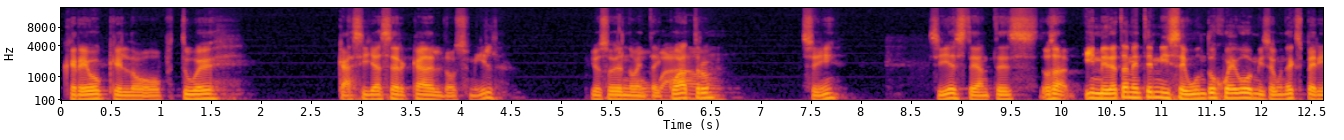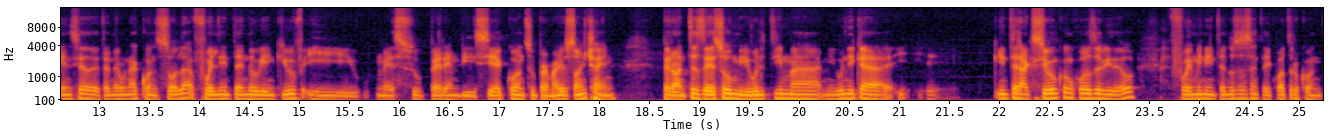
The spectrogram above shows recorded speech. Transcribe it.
creo que lo obtuve casi ya cerca del 2000. Yo soy del 94. Sí. Sí, este, antes, o sea, inmediatamente mi segundo juego, mi segunda experiencia de tener una consola fue el Nintendo GameCube y me super envicié con Super Mario Sunshine. Pero antes de eso, mi última, mi única interacción con juegos de video fue mi Nintendo 64 con,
